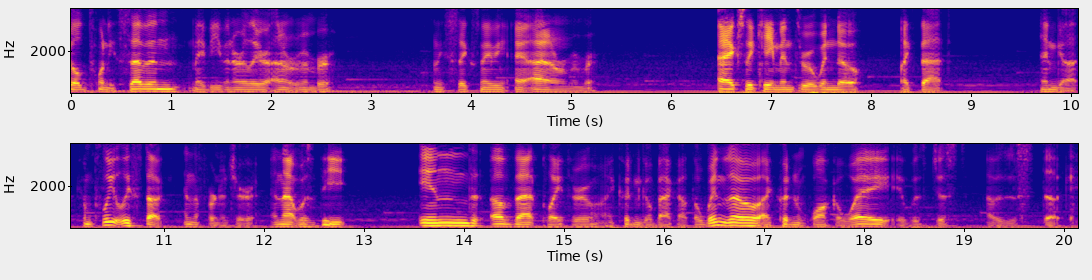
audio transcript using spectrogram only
build 27, maybe even earlier. I don't remember. 26 maybe? I, I don't remember. I actually came in through a window like that and got completely stuck in the furniture. And that was the end of that playthrough. I couldn't go back out the window. I couldn't walk away. It was just, I was just stuck.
